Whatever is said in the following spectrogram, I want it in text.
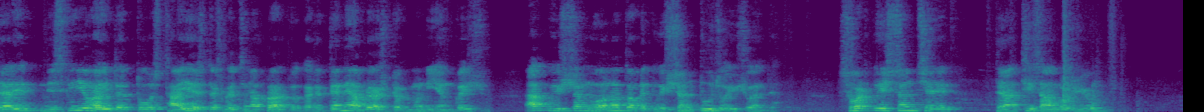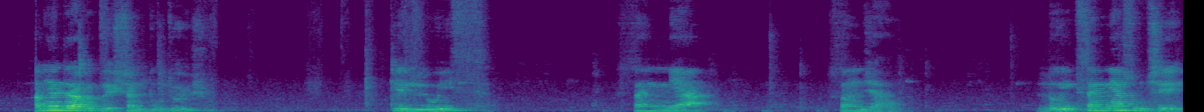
ત્યારે નિષ્ક્રિય વાયુ તત્વો સ્થાયી અષ્ટક રચના પ્રાપ્ત કરે, તેને આપણે અષ્ટકનો નિયમ કહીશું. આ ક્વેશ્ચન વન હતો, આપણે ક્વેશ્ચન ટુ જોઈશું અંદર શોર્ટ ક્વેશ્ચન છે, ધ્યાનથી સાંભળજો. આની અંદર આપણે ક્વેશ્ચન ટુ જોઈશું. કે લુઈસ સંજ્ઞા સમજાવો. લોહિત સંજ્ઞા શું છે?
